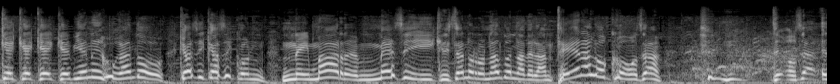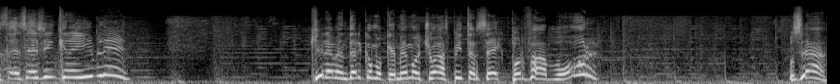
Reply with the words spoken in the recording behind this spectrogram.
que, que, que, que vienen jugando casi casi con Neymar, Messi y Cristiano Ronaldo en la delantera, loco. O sea, o sea, es, es- increíble. Quiere vender como que Memo Ochoa es Peter Sek, por favor. O sea,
